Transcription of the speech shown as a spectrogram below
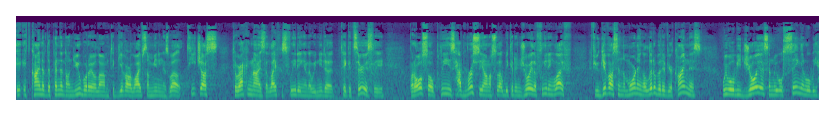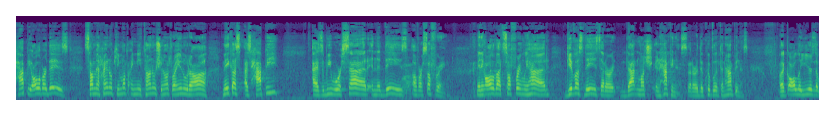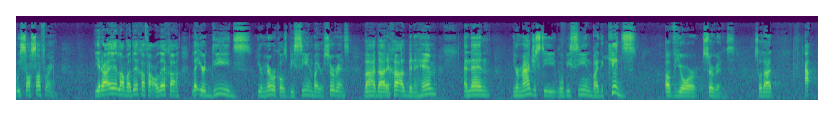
it's kind of dependent on you, Borei Olam, to give our lives some meaning as well. Teach us to recognize that life is fleeting and that we need to take it seriously, but also please have mercy on us so that we can enjoy the fleeting life. If you give us in the morning a little bit of your kindness, we will be joyous and we will sing and we'll be happy all of our days. Samehanu kimot ainitanu shenot ra'inu ra'a. Make us as happy as we were sad in the days of our suffering. Meaning all of that suffering we had, give us days that are that much in happiness, that are the equivalent in happiness. Like all the years that we saw suffering. Let your deeds, your miracles be seen by your servants. Al. And then your majesty will be seen by the kids of your servants. So that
